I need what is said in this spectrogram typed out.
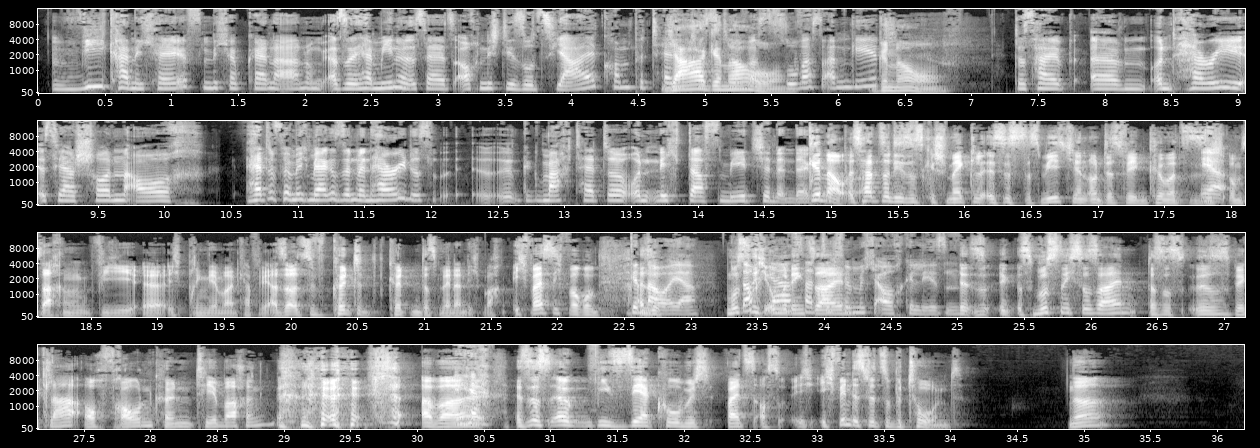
wie kann ich helfen? Ich habe keine Ahnung. Also Hermine ist ja jetzt auch nicht die sozialkompetenteste, Ja, genau. was sowas angeht. Genau. Deshalb, ähm, und Harry ist ja schon auch, hätte für mich mehr Sinn, wenn Harry das äh, gemacht hätte und nicht das Mädchen in der Genau, Gruppe. es hat so dieses Geschmäckle, es ist das Mädchen und deswegen kümmert sie sich Ja. um Sachen wie, äh, ich bringe dir mal einen Kaffee. Also, also könnte, könnten das Männer nicht machen. Ich weiß nicht warum. Genau, also, ja. Muss Doch, nicht ja, unbedingt das hat sein. für mich auch gelesen. es, es muss nicht so sein, das ist, das ist mir klar, auch Frauen können Tee machen. Aber Ja. es ist irgendwie sehr komisch, weil es auch so, ich, ich finde, es wird so betont. Ne?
